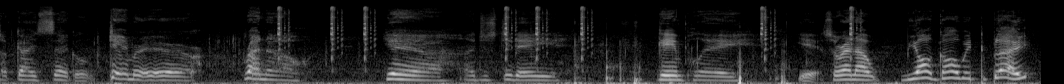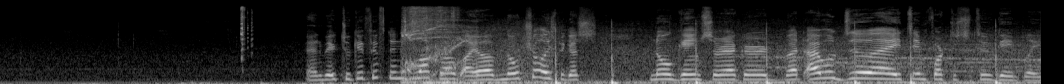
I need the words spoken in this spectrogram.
What's up guys, Sego Gamer here, right now. Yeah, I just did a gameplay. Yeah, so right now we are going to play. And we took a 15 block up. I have no choice because no games record. But I will do a Team Fortress 2 gameplay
